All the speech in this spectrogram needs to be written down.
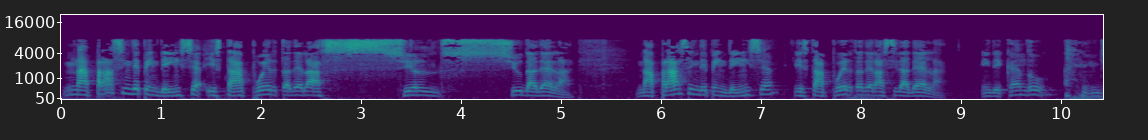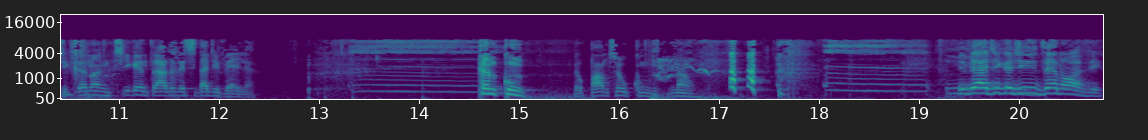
Na Praça Independência está a Puerta de la Cil- Ciudadela. Na Praça Independência está a Puerta de la Cidadela, indicando, indicando a antiga entrada de Cidade Velha. Cancún. Meu pau no seu cu. Não. Me vê a dica de 19.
